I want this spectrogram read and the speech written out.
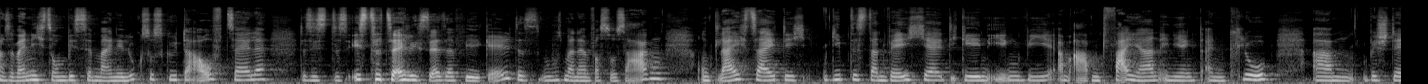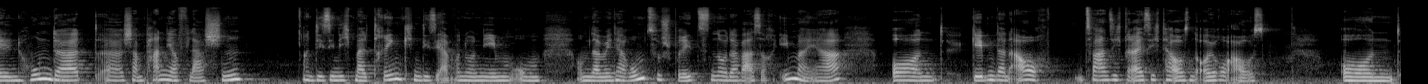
also wenn ich so ein bisschen meine Luxusgüter aufzähle, das ist, das ist tatsächlich sehr, sehr viel Geld, das muss man einfach so sagen. Und gleichzeitig gibt es dann welche, die gehen irgendwie am Abend feiern in irgendeinen Club, ähm, bestellen 100 äh, Champagnerflaschen und die sie nicht mal trinken, die sie einfach nur nehmen, um, um damit herumzuspritzen oder was auch immer, ja. Und geben dann auch 20, 30.000 Euro aus. Und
